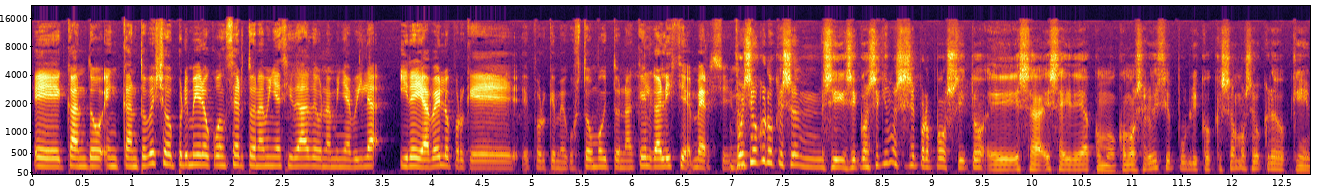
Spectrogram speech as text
eh, cando en canto vexo o primeiro concerto na miña cidade ou na miña vila, irei a velo porque porque me gustou moito naquel Galicia Emerxe. ¿no? Pois pues eu creo que se, se, se conseguimos ese propósito, eh, esa, esa idea como como servicio público que somos, eu creo que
